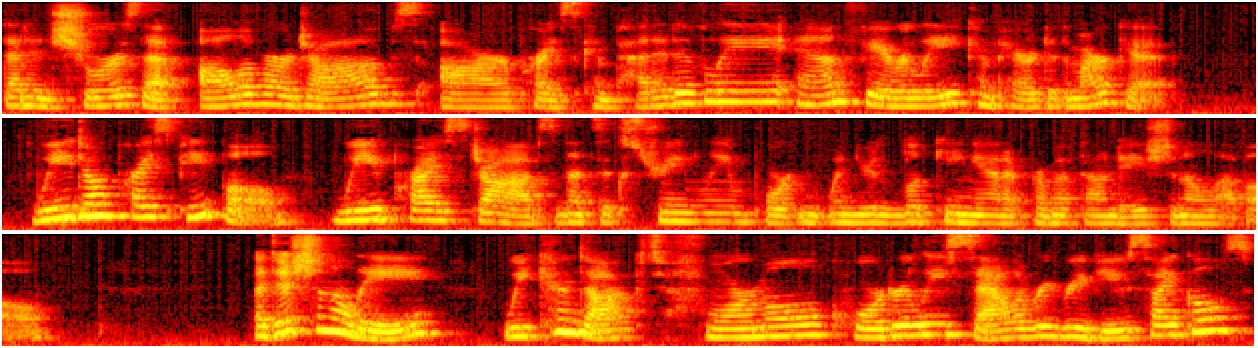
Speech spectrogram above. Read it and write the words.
that ensures that all of our jobs are priced competitively and fairly compared to the market. We don't price people, we price jobs, and that's extremely important when you're looking at it from a foundational level. Additionally, we conduct formal quarterly salary review cycles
